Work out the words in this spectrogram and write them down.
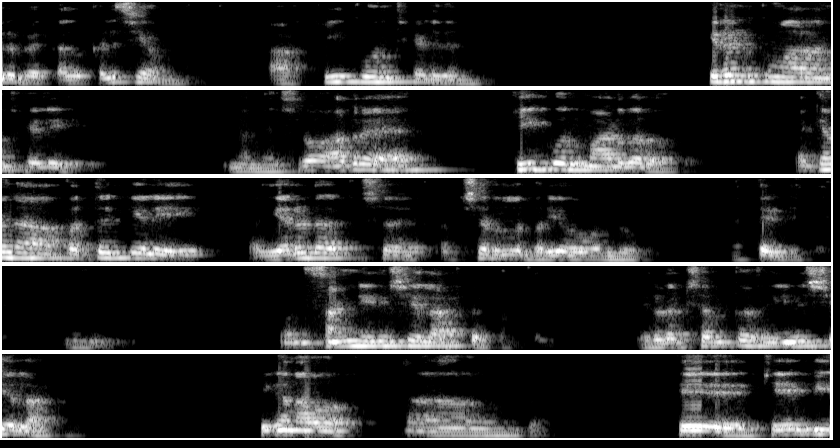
ಇರ್ಬೇಕು, ಅಲ್ಲಿ ಕಳಿಸಿ ಅವನ್ನ ಆ ಕೀಕು ಅಂತ ಹೇಳಿದನು. ಕಿರಣ್ ಕುಮಾರ್ ಅಂತ ಹೇಳಿ ನನ್ನ ಹೆಸರು. ಆದ್ರೆ ಕೀಕು ಮಾಡಿದವರು. ಅವರು ಯಾಕಂದ್ರೆ ಆ ಪತ್ರಿಕೆಯಲ್ಲಿ ಎರಡು ಅಕ್ಷ ಅಕ್ಷರಲ್ಲಿ ಬರೆಯೋ ಒಂದು ಮೆಥಡ್ ಇದೆ. ಒಂದು ಸಣ್ಣ ಇನಿಷಿಯಲ್ ಅಂತ. ಎರಡು ಅಕ್ಷರ ಅಂತ ಇನಿಷಿಯಲ್ ಹಾಕ್ಬೇಕು. ಈಗ ನಾವು ಕೆ ಕೆ ಬಿ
